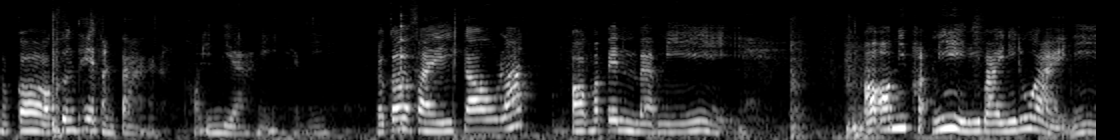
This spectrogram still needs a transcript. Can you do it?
แล้วก็เครื่องเทศต่างๆอะของอินเดียนี่แบบนี้ แล้วก็ใส่เกาลัดออกมาเป็นแบบนี้อ๋ออ๋อมีผักนี่ มีใบนี้ด้วย นี่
